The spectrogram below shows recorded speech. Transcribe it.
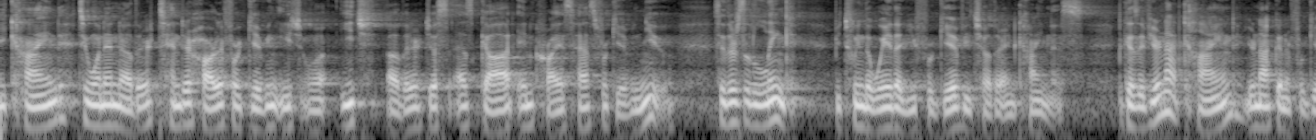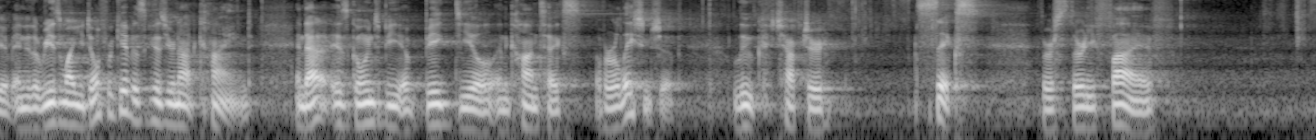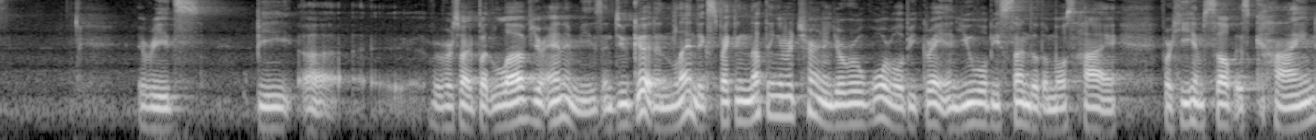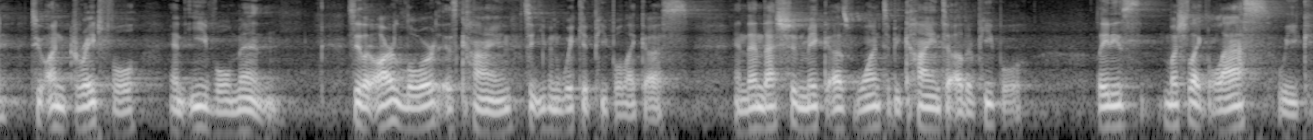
Be kind to one another, tenderhearted, forgiving each, each other, just as God in Christ has forgiven you. See, there's a link between the way that you forgive each other and kindness. Because if you're not kind, you're not going to forgive. And the reason why you don't forgive is because you're not kind. And that is going to be a big deal in the context of a relationship. Luke chapter 6, verse 35. It reads, Be, uh, verse 5, but love your enemies and do good and lend, expecting nothing in return, and your reward will be great, and you will be sons of the Most High, for he himself is kind to ungrateful and evil men. See, that our Lord is kind to even wicked people like us. And then that should make us want to be kind to other people. Ladies, much like last week,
